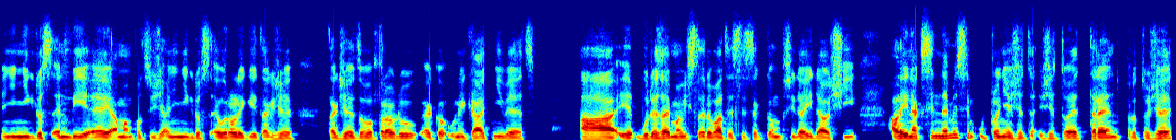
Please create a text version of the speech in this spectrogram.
není nikdo z NBA a mám pocit, že ani nikdo z Euroligy, takže, takže je to opravdu jako unikátní věc a je, bude zajímavý sledovat, jestli se k tomu přidají další, ale jinak si nemyslím úplně, že, te, že to je trend, protože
